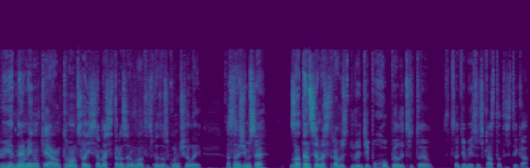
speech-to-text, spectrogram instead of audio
V jedné minutě, já to mám celý semestr, zrovna teď jsme to skončili a snažím se za ten semestr, aby studenti pochopili, co to je v podstatě bajasovská statistika.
